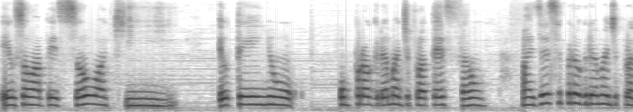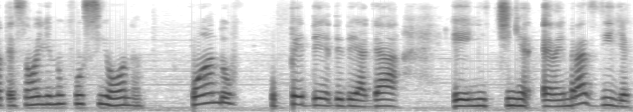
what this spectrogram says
Eu sou uma pessoa que eu tenho um programa de proteção, mas esse programa de proteção ele não funciona. Quando o PDDDH ele tinha era em Brasília,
